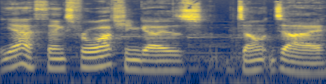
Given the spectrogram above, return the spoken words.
yeah, thanks for watching, guys. Don't die.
